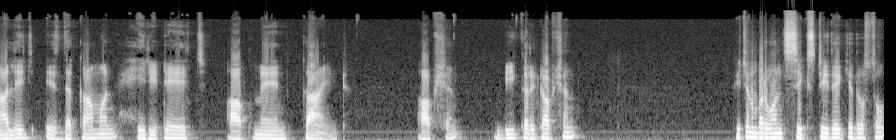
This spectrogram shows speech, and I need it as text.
knowledge is the common heritage of mankind option B correct option question number 160 देखिए दोस्तों।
